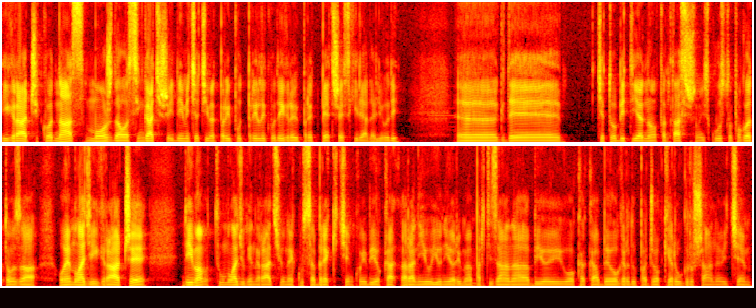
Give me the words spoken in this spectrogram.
igrači kod nas, možda osim Gaćeša i Dimića, će imati prvi put priliku da igraju pred 5-6 hiljada ljudi, e, gde će to biti jedno fantastično iskustvo, pogotovo za ove mlađe igrače, da imamo tu mlađu generaciju, neku sa Brekićem koji je bio ranije u juniorima Partizana, bio i u OKK Beogradu, pa Džokeru, Grušanovićem,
